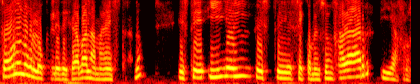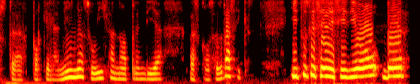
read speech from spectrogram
Todo lo, lo que le dejaba la maestra, ¿no? Este, y él este, se comenzó a enfadar y a frustrar, porque la niña, su hija, no aprendía las cosas básicas. Y entonces se decidió ver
